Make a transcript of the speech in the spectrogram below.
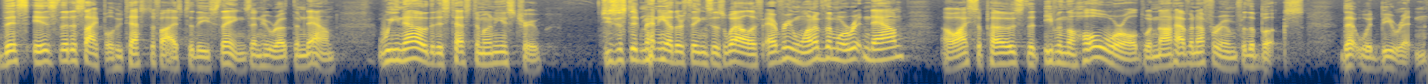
This is the disciple who testifies to these things and who wrote them down. We know that his testimony is true. Jesus did many other things as well. If every one of them were written down, oh, I suppose that even the whole world would not have enough room for the books that would be written.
